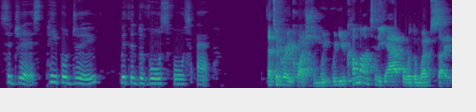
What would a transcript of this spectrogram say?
suggest people do with the Divorce Force app? That's a great question. When, when you come onto the app or the website,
